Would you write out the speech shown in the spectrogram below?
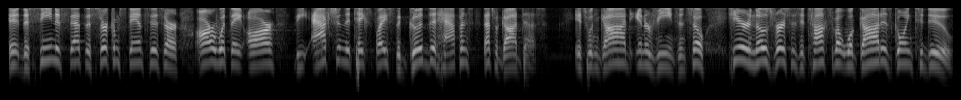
It, the scene is set, the circumstances are, are what they are. The action that takes place, the good that happens, that's what God does. It's when God intervenes. And so, here in those verses, it talks about what God is going to do.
